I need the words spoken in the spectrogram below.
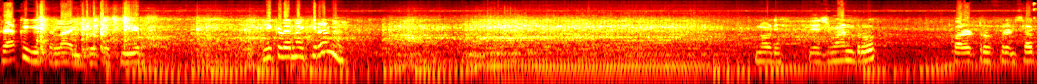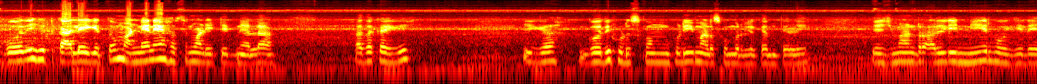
ಕ್ರ್ಯಾಕ್ ಆಗಿತ್ತಲ್ಲ ಅಲ್ಲಿ ಬೇಕಷ್ಟು ನೀರು. ಈ ಕಡೆನ ಹಾಕಿರೋಣ ನೋಡಿ, ಯಜಮಾನ್ರು ಹೊರಟರು ಫ್ರೆಂಡ್ಸ ಗೋಧಿ ಹಿಟ್ಟು ಖಾಲಿ ಆಗಿತ್ತು. ಮಣ್ಣೇನೆ ಹಸಿರು ಮಾಡಿ ಇಟ್ಟಿದ್ನಲ್ಲ ಅದಕ್ಕಾಗಿ ಈಗ ಗೋಧಿ ಹುಡಿಸ್ಕೊಂಬ, ಹುಡಿ ಮಾಡಿಸ್ಕೊಂಬರ್ಲಿಕ್ಕೆ ಅಂತೇಳಿ ಯಜಮಾನ್ರು ಅಲ್ಲಿ ನೀರು ಹೋಗಿದೆ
